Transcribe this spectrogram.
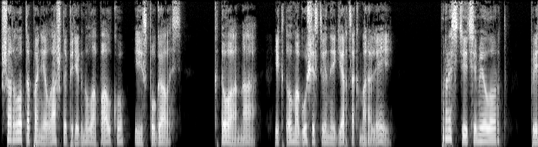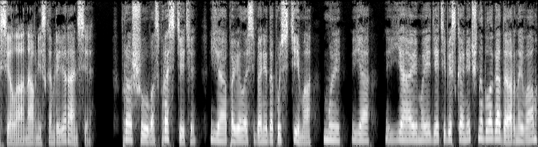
Шарлотта поняла, что перегнула палку и испугалась. Кто она и кто могущественный герцог Марлей? «Простите, милорд», — присела она в низком реверансе. «Прошу вас, простите, я повела себя недопустимо. Мы, я, я и мои дети бесконечно благодарны вам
